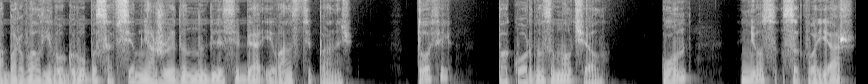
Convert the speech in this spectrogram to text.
оборвал его грубо, совсем неожиданно для себя Иван Степанович. Тофель покорно замолчал. Он нес саквояж,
